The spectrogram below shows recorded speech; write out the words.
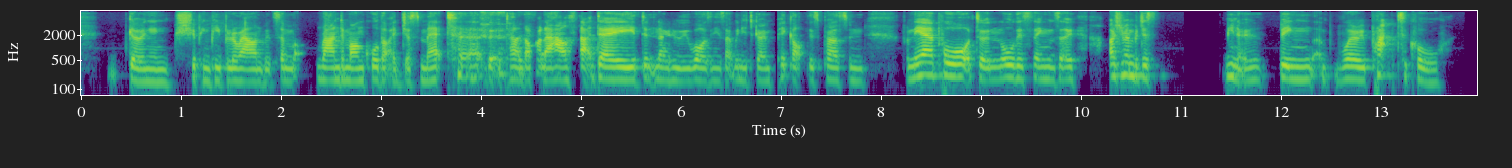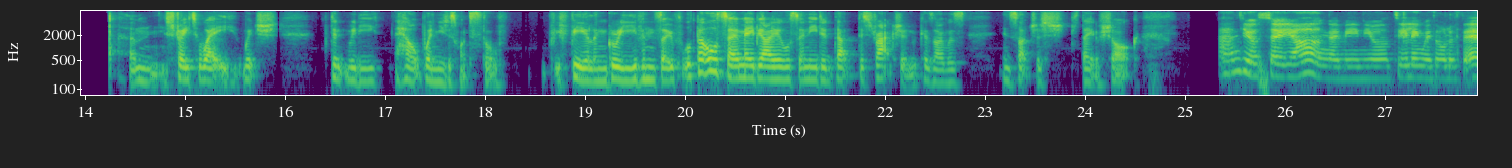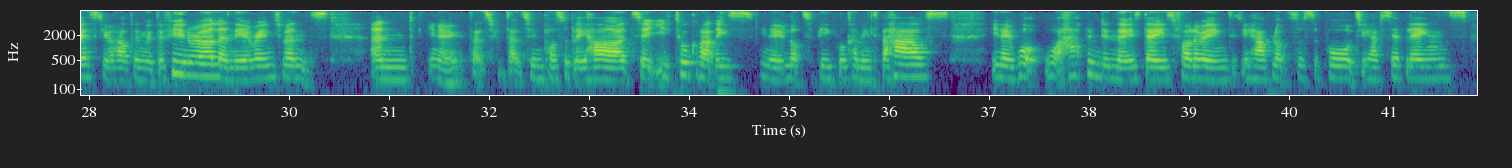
going and shipping people around with some random uncle that I just met that turned up on a house that day didn't know who he was and he's like we need to go and pick up this person from the airport and all these things so I just remember just you know being very practical um, straight away which didn't really help when you just want to sort of feel and grieve and so forth but also maybe I also needed that distraction because I was in such a sh- state of shock and you're so young. I mean, you're dealing with all of this. You're helping with the funeral and the arrangements, and you know that's that's impossibly hard. So you talk about these, you know, lots of people coming to the house. You know, what what happened in those days following? Did you have lots of support? Do you have siblings?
